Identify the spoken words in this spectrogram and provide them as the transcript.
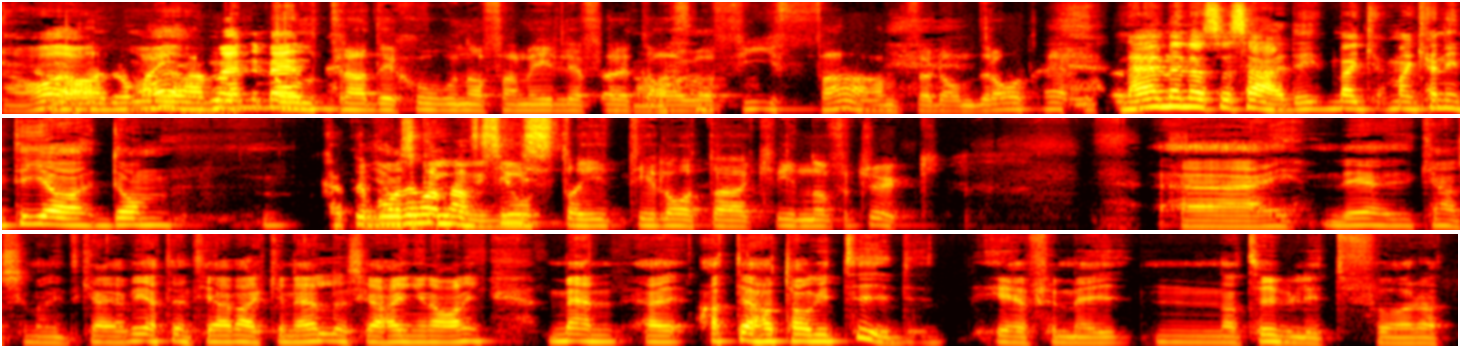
Ja, de har jävla men, men, tradition och familjeföretag Ja. och fy fan för de drar åt helvete. nej, men alltså så här, det, man, man kan inte göra de... Kan inte både vara nazist och tillåta kvinnoförtryck? Nej, det kanske man inte kan. Jag vet inte, jag är varken eller, så jag har ingen aning. Men eh, att det har tagit tid är för mig naturligt för att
